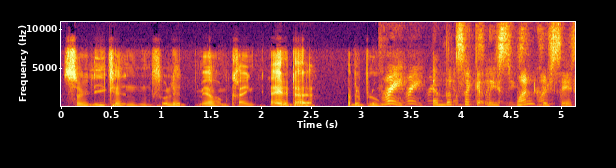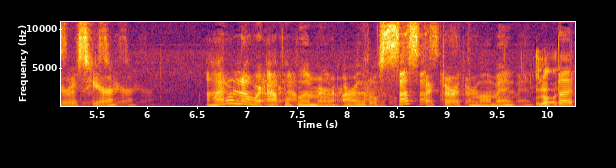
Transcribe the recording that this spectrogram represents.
Så vi lige kan få lidt mere omkring... Hey, det der er Apple Bloom. Great. It looks like at least one Crusader is here. I don't know where Apple Bloomer, our little suspect, are at the moment, Lol. but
